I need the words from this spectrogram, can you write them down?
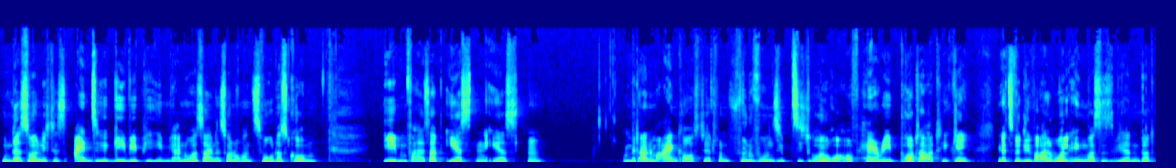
Und das soll nicht das einzige GWP im Januar sein, es soll noch ein zweites kommen. Ebenfalls ab 1.1. mit einem Einkaufswert von 75 Euro auf Harry Potter Artikel. Jetzt wird die Wahl wohl eng, was es werden wird.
